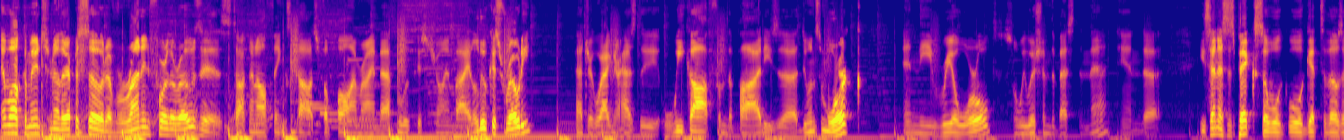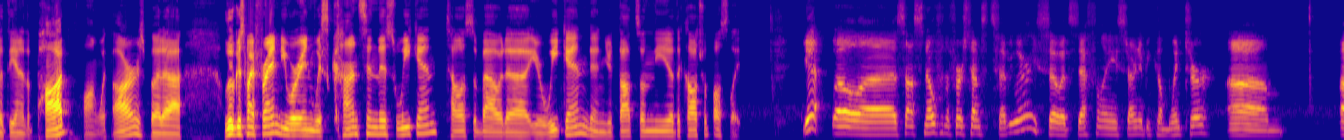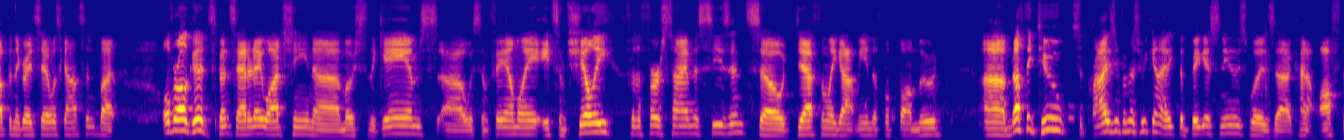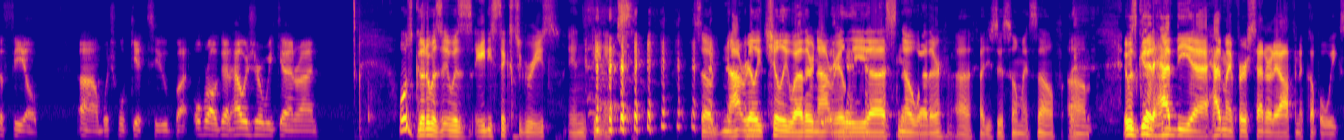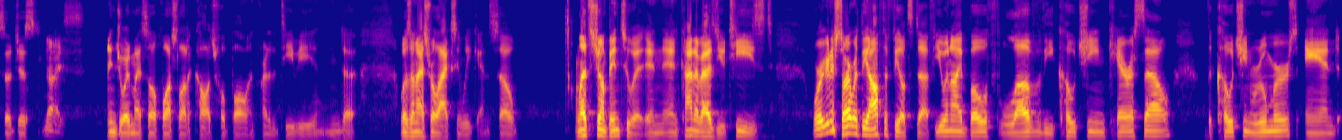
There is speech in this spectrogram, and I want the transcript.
And welcome into another episode of Running for the Roses, talking all things college football. I'm Ryan Bath Lucas, joined by Lucas Rohde. Patrick Wagner has the week off from the pod. He's uh, doing some work in the real world, so we wish him the best in that. And uh, he sent us his picks, so we'll we'll get to those at the end of the pod, along with ours. But uh, Lucas, my friend, you were in Wisconsin this weekend. Tell us about uh, your weekend and your thoughts on the uh, the college football slate. Yeah, well, uh, saw snow for the first time since February, so it's definitely starting to become winter um, up in the great state of Wisconsin. But overall, good. Spent Saturday watching uh, most of the games uh, with some family. Ate some chili for the first time this season, so definitely got me in the football mood. Um, nothing too surprising from this weekend. I think the biggest news was uh, kind of off the field, um, which we'll get to. But overall, good. How was your weekend, Ryan? What was good? It was it was 86 degrees in Phoenix, so not really chilly weather, not really uh, snow weather. Uh, if I do say so myself, um, it was good. Had the uh, had my first Saturday off in a couple weeks, so just nice. Enjoyed myself. Watched a lot of college football in front of the TV, and uh, was a nice relaxing weekend. So let's jump into it. And and kind of as you teased, we're going to start with the off the field stuff. You and I both love the coaching carousel, the coaching rumors, and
